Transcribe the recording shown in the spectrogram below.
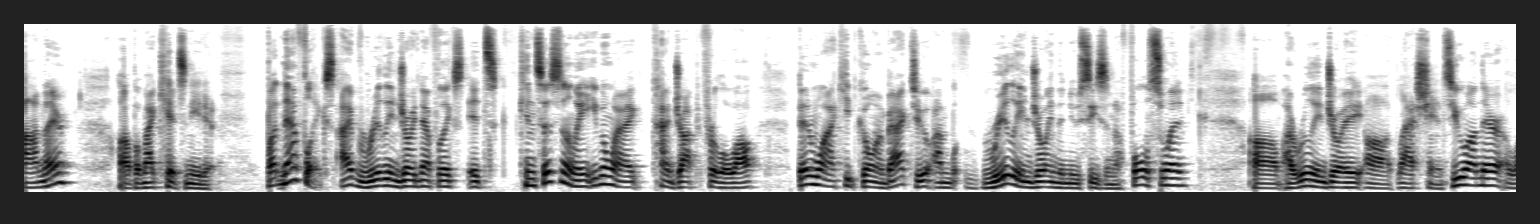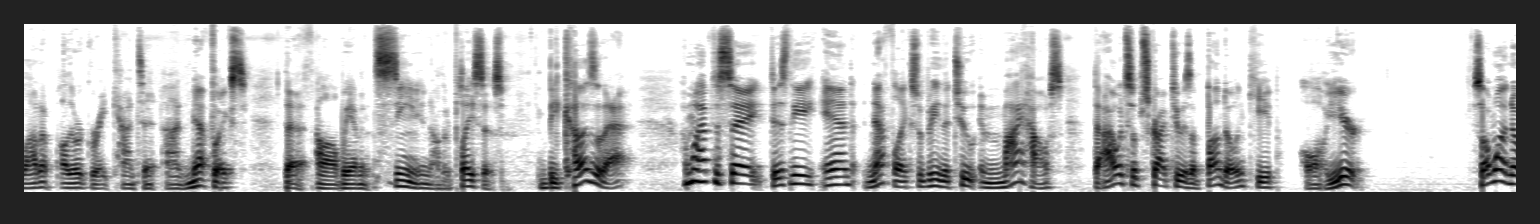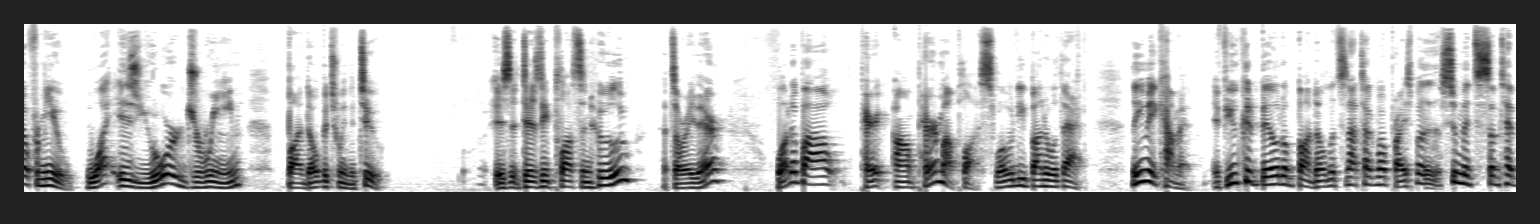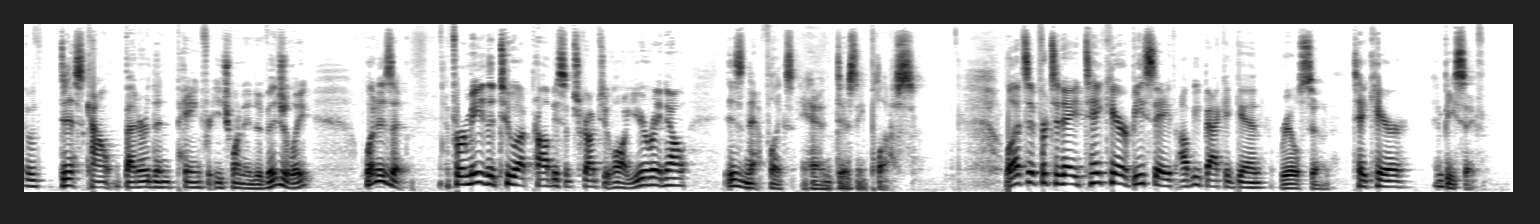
on there, uh, but my kids need it. But Netflix, I've really enjoyed Netflix. It's consistently, even when I kind of dropped it for a little while, been one I keep going back to. I'm really enjoying the new season of Full Swing. Um, I really enjoy uh, Last Chance U on there. A lot of other great content on Netflix that uh, we haven't seen in other places. Because of that, I'm gonna have to say Disney and Netflix would be the two in my house that I would subscribe to as a bundle and keep all year. So I want to know from you, what is your dream bundle between the two? Is it Disney Plus and Hulu? That's already there. What about um, Paramount Plus? What would you bundle with that? Leave me a comment. If you could build a bundle, let's not talk about price, but assume it's some type of discount better than paying for each one individually. What is it? For me, the two I'd probably subscribe to all year right now is Netflix and Disney Plus. Well, that's it for today. Take care, be safe. I'll be back again real soon. Take care and be safe.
